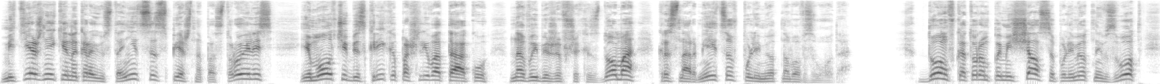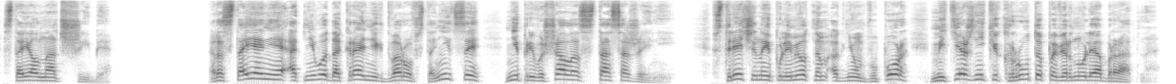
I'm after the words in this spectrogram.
мятежники на краю станицы спешно построились и молча без крика пошли в атаку на выбежавших из дома красноармейцев пулеметного взвода. Дом, в котором помещался пулеметный взвод, стоял на отшибе. Расстояние от него до крайних дворов станицы не превышало ста сажений. Встреченные пулеметным огнем в упор, мятежники круто повернули обратно.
